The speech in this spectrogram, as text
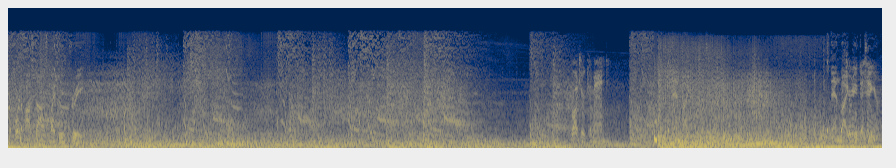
Report of hostiles by Group 3. Roger, Command. Stand by. Stand by Returning to hangar.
